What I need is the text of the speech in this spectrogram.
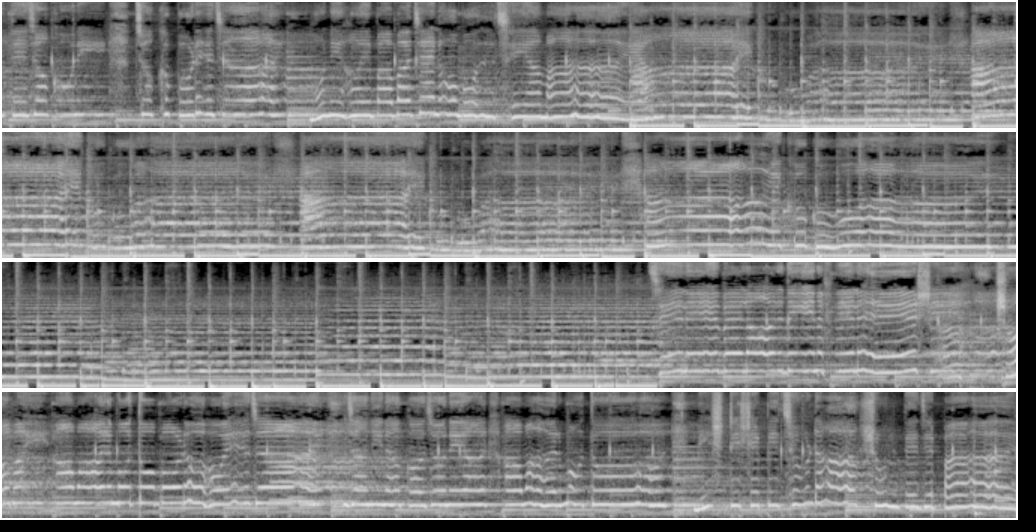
মাটিতে যখনই চোখ পড়ে যায় মনে হয় বাবা যেন বলছে কিছু ডাক শুনতে যে পায়।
